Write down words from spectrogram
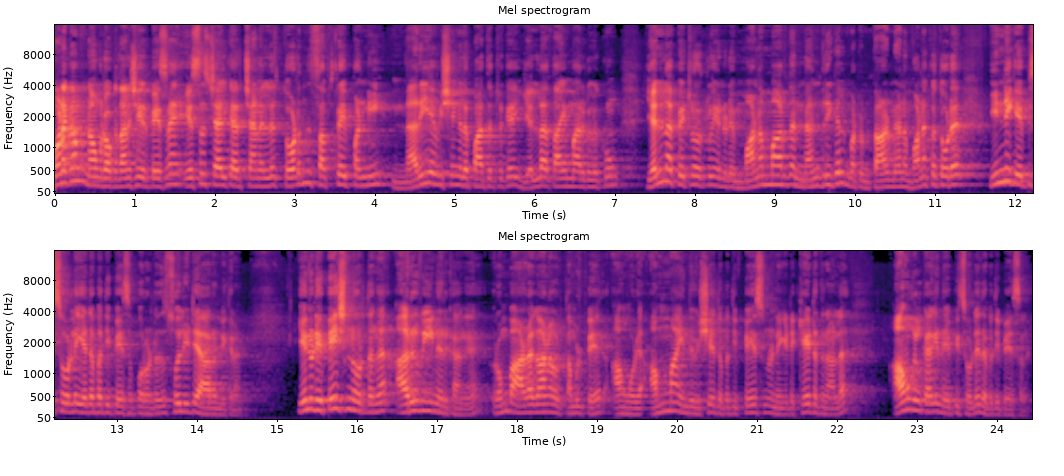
வணக்கம் நான் உங்கள் டாக்டர் தனசேகர் பேசுகிறேன் எஸ்எஸ் சைல்ட் கேர் சேனலில் தொடர்ந்து சப்ஸ்கிரைப் பண்ணி நிறைய விஷயங்களை பார்த்துட்ருக்க எல்லா தாய்மார்களுக்கும் எல்லா பெற்றோர்களுக்கும் என்னுடைய மனமார்ந்த நன்றிகள் மற்றும் தாழ்மையான வணக்கத்தோட இன்னைக்கு எபிசோடில் எதை பற்றி பேச போகிறோன்றது சொல்லிகிட்டே ஆரம்பிக்கிறேன். என்னுடைய பேஷண்ட் ஒருத்தங்க அருவின்னு இருக்காங்க. ரொம்ப அழகான ஒரு தமிழ் பெயர் அவங்களுடைய அம்மா இந்த விஷயத்தை பற்றி பேசணும்னு என்கிட்ட கேட்டதுனால அவங்களுக்காக இந்த எபிசோடில் இதை பற்றி பேசுகிறேன்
